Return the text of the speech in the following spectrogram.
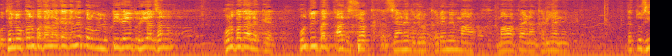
ਉੱਥੇ ਲੋਕਾਂ ਨੂੰ ਪਤਾ ਲੱਗ ਗਿਆ, ਕਹਿੰਦੇ ਬਲੂ ਲੁੱਟੀ ਗਏ ਤੁਸੀਂ ਯਾਰ ਸਾਨੂੰ। ਹੁਣ ਪਤਾ ਲੱਗਿਆ। ਹੁਣ ਤੁਸੀਂ ਪਰ ਆ ਦੱਸੋ ਸਿਆਣੇ ਬਜ਼ੁਰਗ ਖੜੇ ਨੇ, ਮਾਂ ਮਾਵਾਂ ਭੈਣਾਂ ਖੜੀਆਂ ਨੇ। ਤੇ ਤੁਸੀਂ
